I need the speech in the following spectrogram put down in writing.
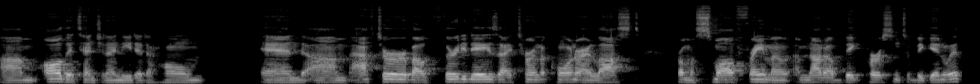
um, all the attention I needed at home. And um, after about 30 days, I turned the corner. I lost from a small frame. I'm not a big person to begin with.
